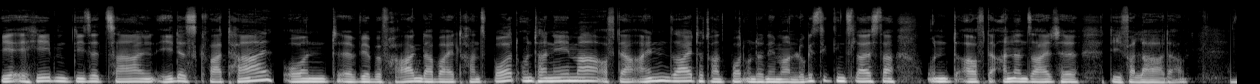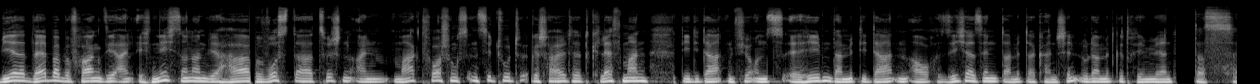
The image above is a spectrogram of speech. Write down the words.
Wir erheben diese Zahlen jedes Quartal und äh, wir befragen dabei Transportunternehmer auf der einen Seite, Transportunternehmer und Logistikdienstleister und auf der anderen Seite die Verlader. Wir selber befragen sie eigentlich nicht, sondern wir haben bewusst dazwischen ein Marktforschungsinstitut geschaltet, Kleffmann, die die Daten für uns erheben, damit die Daten auch sicher sind, damit da kein Schindluder mitgetrieben werden. Das äh,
